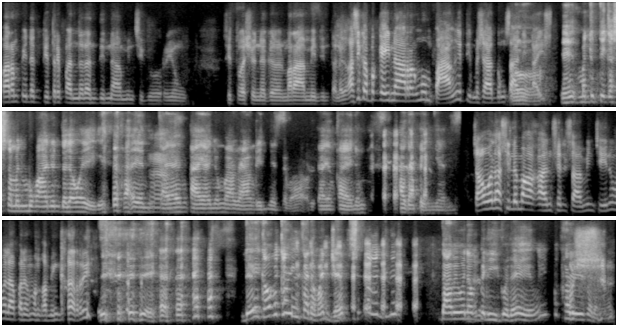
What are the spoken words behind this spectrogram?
parang pinagtitripan na lang din namin siguro yung sitwasyon na gano'n. Marami din talaga. Kasi kapag kayo narang mo, ang pangit eh, masyadong sanitized. Oo. Eh, matitigas naman mukha yung dalawa eh. kaya, Hmm. kaya, kaya niyong harangin yan, di ba? Or kaya, kaya niyong harapin yan. Tsaka wala sila makakancel sa amin, Chino. Wala pa naman kaming karin. Hindi, ikaw may career ka naman, Jeps. Dami mo ng pelikula eh. May career ka naman.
